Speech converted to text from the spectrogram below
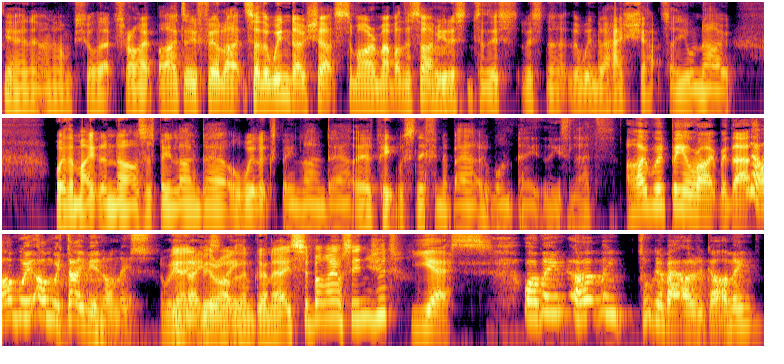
Yeah, no, no, I'm sure that's right. But I do feel like so the window shuts tomorrow. By the time you hmm. listen to this, listener, the window has shut, so you'll know whether Maitland Niles has been loaned out or Willock's been loaned out. There's people sniffing about who want these lads. I would be all right with that. no, I'm with, I'm with Damien on this. With yeah, you'd be all right with them going out. Is Ceballos injured? Yes. Well, I mean, uh, I mean, talking about Odegaard, I mean,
